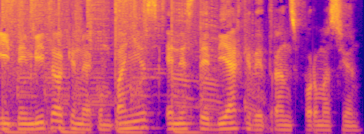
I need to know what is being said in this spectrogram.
y te invito a que me acompañes en este viaje de transformación.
